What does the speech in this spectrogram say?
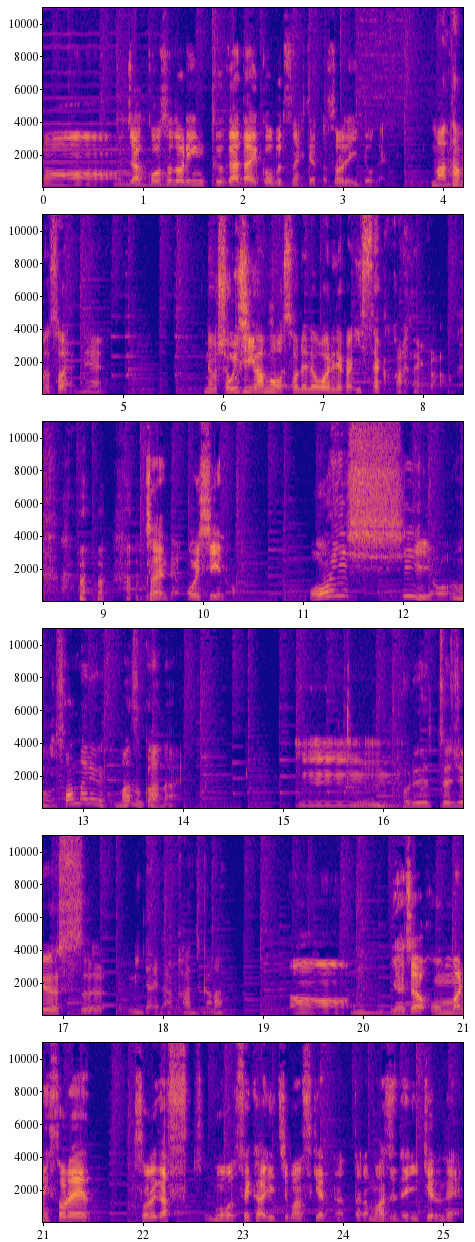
ああじゃあ酵素ドリンクが大好物な人やったらそれでいいってことやねまあ多分そうやね。でも食費がもうそれで終わりだから一切かからないから。そうやね美味しいの？美味しいよ。うん。そんなにまずくはない。うんフルーツジュースみたいな感じかな。ああうん。いやじゃあほんまにそれそれが好きもう世界で一番好きやってなったらマジでいけるね。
